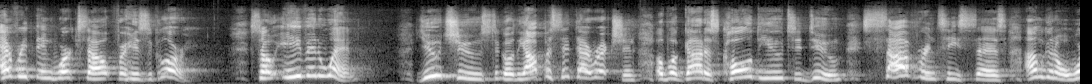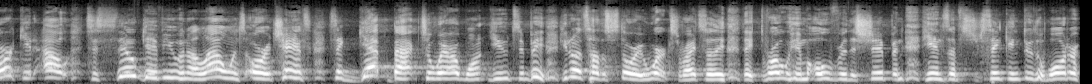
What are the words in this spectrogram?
everything works out for His glory. So even when you choose to go the opposite direction of what God has called you to do, sovereignty says, I'm going to work it out to still give you an allowance or a chance to get back to where I want you to be. You know, that's how the story works, right? So they, they throw him over the ship and he ends up sinking through the water,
